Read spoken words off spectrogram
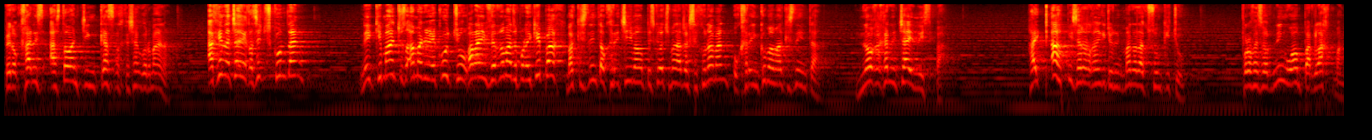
Pero qaris astawan chinkasqas kashanku hermano. Ajena chay qasichus kuntan Nikimanchus ama lluyekuchu para infierno mancha por equipa. Makisninta ukharichiman piscoch mana rexijunaman ukharinkuman makisninta noqa kani chay nispa. Hay k'ahpi sararqankichu mana lakusunkichu profesor ninwan parlaqman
